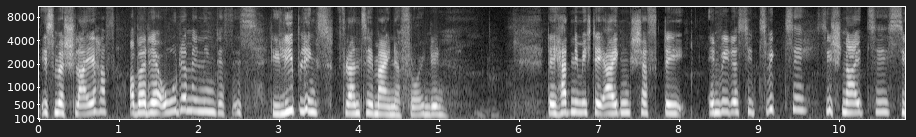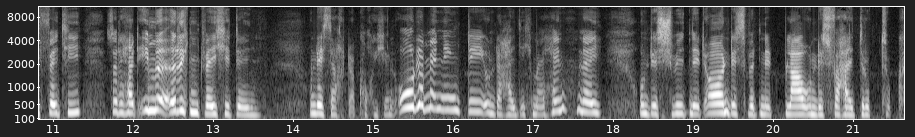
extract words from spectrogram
ist mir schleierhaft. Aber der Odermenning, das ist die Lieblingspflanze meiner Freundin. Der hat nämlich die Eigenschaft, die entweder sie zwickt sie, sie schneidet sie, sie fällt hin, so der hat immer irgendwelche Dellen. Und ich sage, da koche ich einen Odermenning-Tee und da halte ich meine Hände rein und das schwillt nicht an, das wird nicht blau und das verhält ruckzuck.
